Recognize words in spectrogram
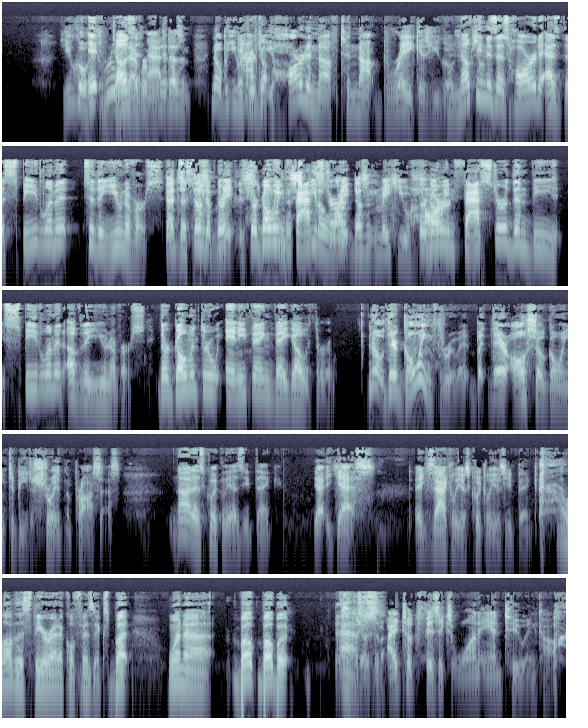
You go It through doesn't whatever, but matter. it doesn't. No, but you If have to you're be hard enough to not break as you go. through Nothing is as hard as the speed limit to the universe. That the speed doesn't of, they're, make. they're going the faster. speed of light doesn't make you hard. They're going faster than the speed limit of the universe. They're going through anything they go through. No, they're going through it, but they're also going to be destroyed in the process. Not as quickly as you'd think. Yeah. Yes. Exactly as quickly as you'd think. I love this theoretical physics, but when uh Bo- Boba Ass. Joseph, I took physics one and two in college.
